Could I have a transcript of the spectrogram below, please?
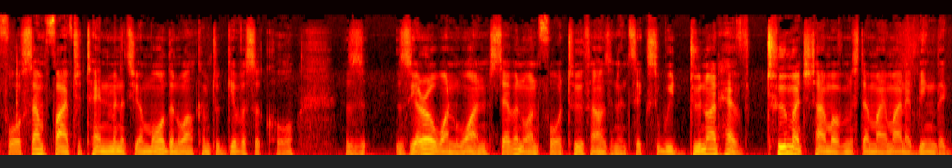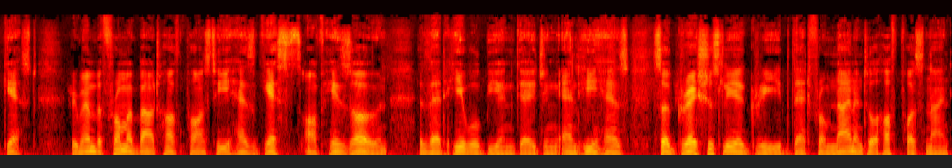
for some five to ten minutes, you're more than welcome to give us a call. 011 714 2006. We do not have too much time of Mr. Maimane being the guest. Remember, from about half past, he has guests of his own that he will be engaging, and he has so graciously agreed that from 9 until half past 9,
